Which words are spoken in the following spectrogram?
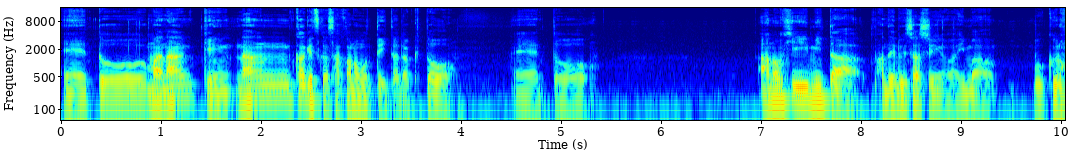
えっ、と、まあ、何件、何ヶ月か遡っていただくと、えっ、と、あの日見たパネル写真は今僕の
